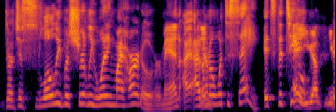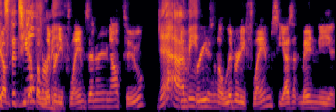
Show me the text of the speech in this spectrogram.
they're just slowly but surely winning my heart over, man. I, I don't know what to say. It's the teal. Hey, you got you It's got, the you teal got the for Liberty me. Flames entering now too. yeah, I mean, Freeze and the Liberty Flames. He hasn't made any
